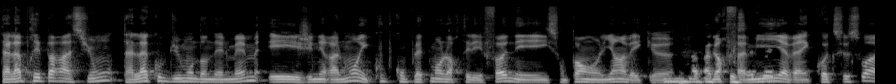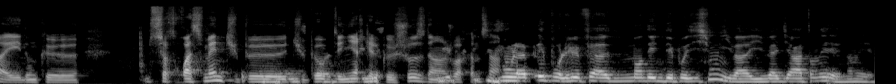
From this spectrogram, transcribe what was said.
tu as la préparation, tu as la Coupe du Monde en elle-même, et généralement, ils coupent complètement leur téléphone et ils sont pas en lien avec euh, leur famille, avec quoi que ce soit. Et donc, euh, sur trois semaines, tu peux, tu peux obtenir quelque chose d'un joueur comme ça. Ils vont l'appeler pour lui faire demander une déposition. Il va, il va dire Attendez, non mais,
